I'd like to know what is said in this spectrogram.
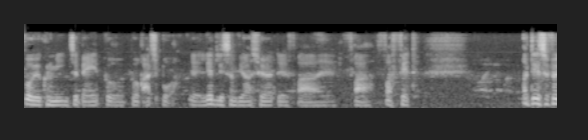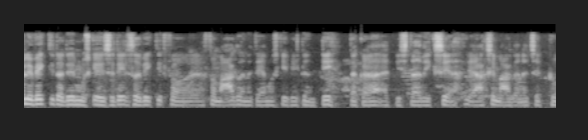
få økonomien tilbage på, på retsspor. spor. lidt ligesom vi også hørte fra, fra, fra Fed og det er selvfølgelig vigtigt, og det er måske i særdeleshed vigtigt for, øh, for markederne. Det er måske i virkeligheden det, der gør, at vi stadigvæk ser aktiemarkederne til på,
